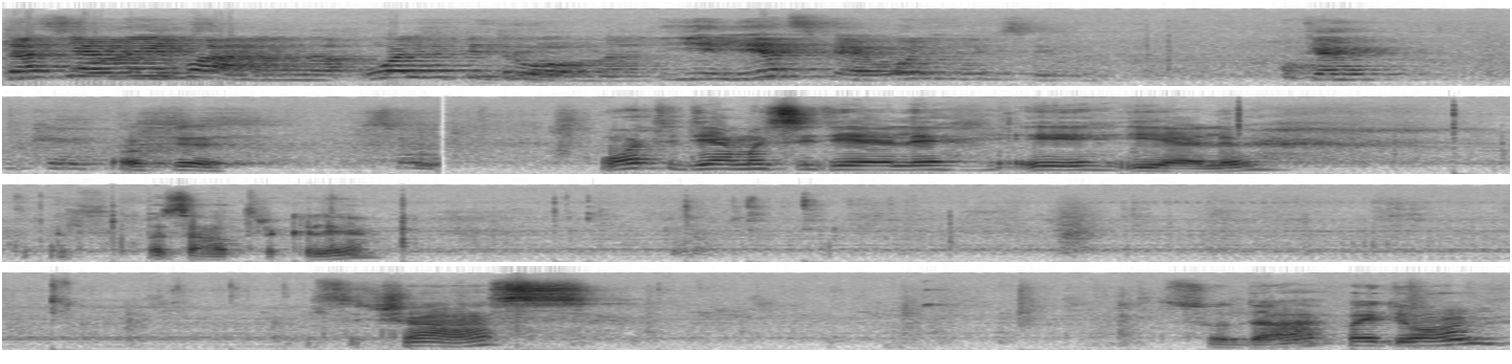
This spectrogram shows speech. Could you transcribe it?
Татьяна Ивановна, Ольга Петровна. Елецкая Ольга Алексеевна. Окей. Окей. Вот где мы сидели и ели. Позавтракали. Сейчас сюда пойдем.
